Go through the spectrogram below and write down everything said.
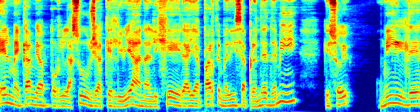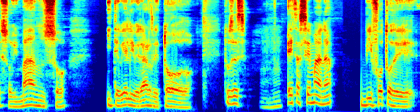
Él me cambia por la suya, que es liviana, ligera, y aparte me dice, aprended de mí, que soy humilde, soy manso, y te voy a liberar de todo. Entonces, esta semana vi fotos de,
